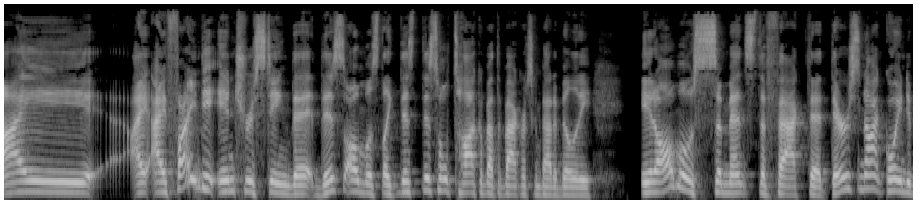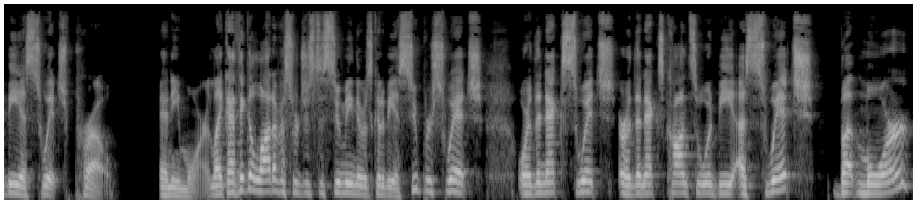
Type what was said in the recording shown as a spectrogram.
I, I I find it interesting that this almost like this this whole talk about the backwards compatibility, it almost cements the fact that there's not going to be a Switch Pro anymore. Like I think a lot of us were just assuming there was going to be a Super Switch or the next Switch or the next console would be a Switch but more.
